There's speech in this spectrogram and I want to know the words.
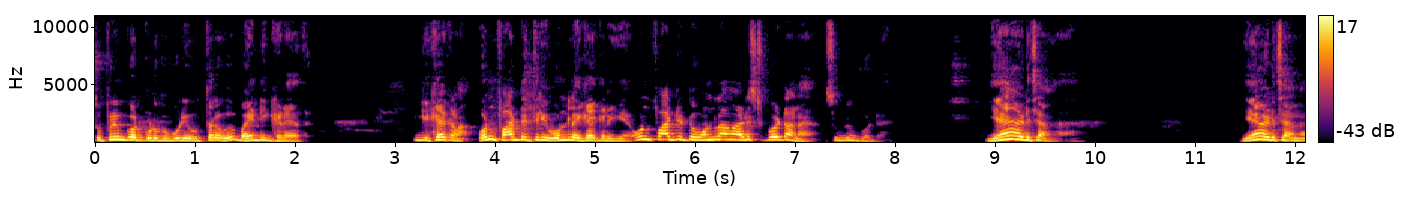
supreme court கொடுக்கக்கூடிய உத்தரவு பைண்டிங் கிடையாது. இங்கே கேட்கலாம். ஒன் ஃபார்ட்டி த்ரீ ஒன்ல கேட்குறீங்க. ஒன் ஃபார்ட்டி டூ ஒன்ல அவன் அடிச்சுட்டு போயிட்டானே சுப்ரீம் கோர்ட்டை ஏன் அடித்தாங்க ஏன் அடித்தாங்க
